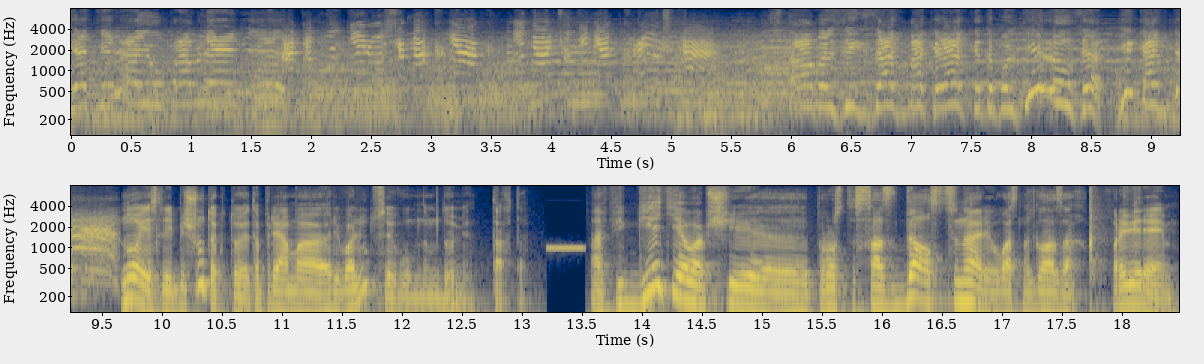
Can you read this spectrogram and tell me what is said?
Я теряю управление! Катапультируйся, Макляк, иначе у тебя крышка! Чтобы зигзаг Макряк катапультировался? Никогда! Но если и без шуток, то это прямо революция в умном доме. Так-то. Офигеть, я вообще просто создал сценарий у вас на глазах. Проверяем.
